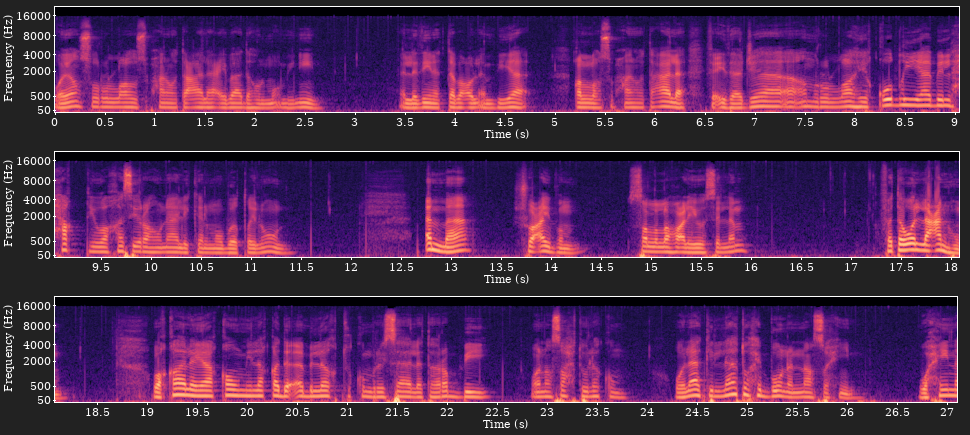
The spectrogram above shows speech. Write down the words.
وينصر الله سبحانه وتعالى عباده المؤمنين الذين اتبعوا الأنبياء. قال الله سبحانه وتعالى فإذا جاء أمر الله قضي بالحق وخسر هنالك المبطلون. أما شعيب صلى الله عليه وسلم فتولى عنهم وقال يا قوم لقد أبلغتكم رسالة ربي ونصحت لكم ولكن لا تحبون الناصحين. وحين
